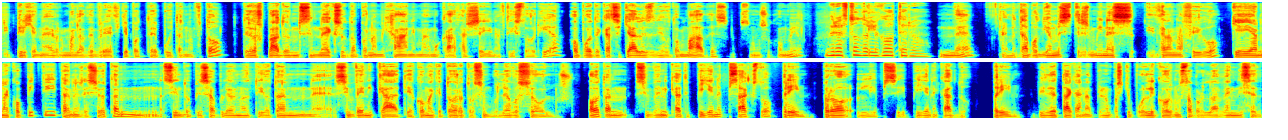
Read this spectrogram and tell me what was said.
Υπήρχε ένα έβρεμα, αλλά δεν βρέθηκε ποτέ που ήταν αυτό. Τέλος πάντων, στην έξοδο από ένα μηχάνημα αιμοκάθαρση έγινε αυτή η ιστορία. Οπότε κάτσε και άλλες δύο εβδομάδες στο νοσοκομείο. Βέβαια, αυτό το λιγότερο. Ναι. Ε, μετά από δυόμιση-τρει μήνες ήθελα να φύγω. Και η ανακοπή τι ήταν, ρε, όταν συνειδητοποίησα πλέον ότι όταν ε, συμβαίνει κάτι, ακόμα και τώρα το συμβουλεύω σε όλους. Όταν συμβαίνει κάτι, πήγαινε ψάξτε πριν. Πρόληψη. Πήγαινε κάτω πριν. Επειδή δεν τα έκανα πριν, όπως και πολλοί κόσμοι θα προλαβαίνει σε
